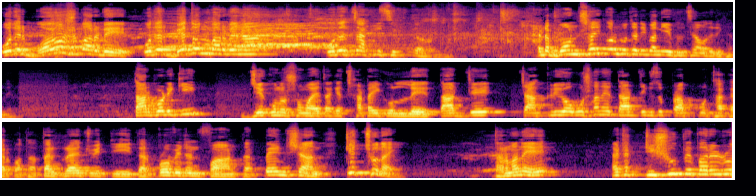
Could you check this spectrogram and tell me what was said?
ওদের বয়স বাড়বে, ওদের বেতন বাড়বে না। ওদের চাকরি শিখতে হবে না। একটা বনসাই কর্মচারী বানিয়ে ফেলছে আমাদের এখানে। তারপরে কি? যে কোনো সময় তাকে ছাঁটাই করলে তার যে চাকরি অবসানে তার যে কিছু প্রাপ্য থাকার কথা, তার গ্র্যাচুইটি তার প্রভিডেন্ট ফান্ড তার পেনশন কিচ্ছু নাই। তার মানে একটা টিস্যু পেপারেরও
